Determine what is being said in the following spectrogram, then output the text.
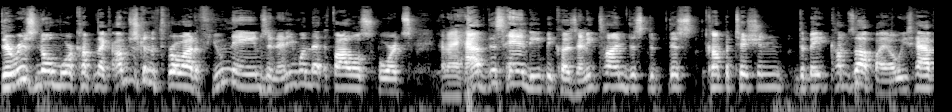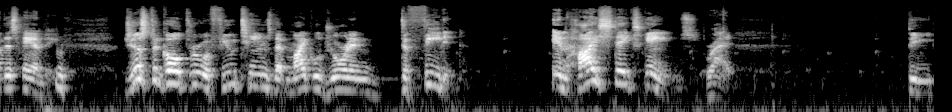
There is no more comp- like I'm just going to throw out a few names and anyone that follows sports, and I have this handy because anytime this this competition debate comes up, I always have this handy just to go through a few teams that Michael Jordan defeated in high stakes games. Right. The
